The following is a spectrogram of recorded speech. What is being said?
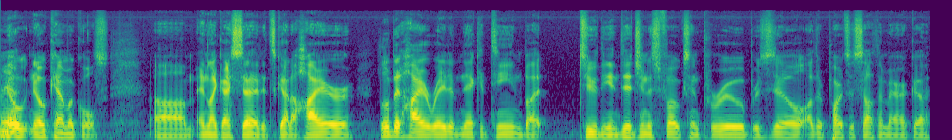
no Yeah. no chemicals, um, and like I said, it's got a higher, a little bit higher rate of nicotine. But to the indigenous folks in Peru, Brazil, other parts of South America,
